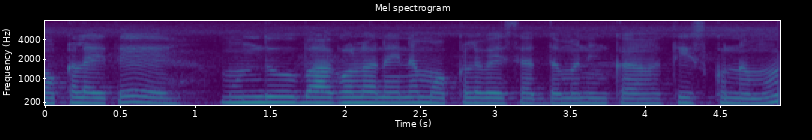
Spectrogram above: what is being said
మొక్కలైతే ముందు భాగంలోనైనా మొక్కలు వేసేద్దామని ఇంకా తీసుకున్నాము.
